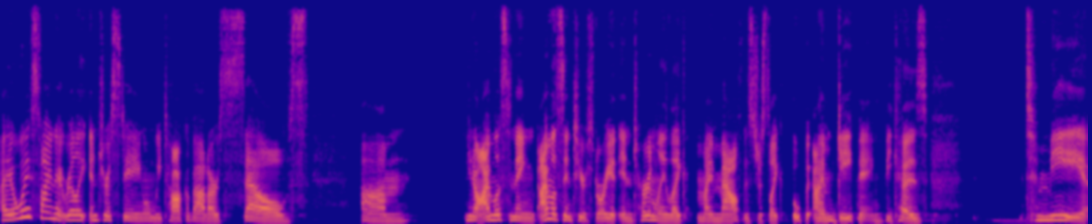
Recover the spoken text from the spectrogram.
I always find it really interesting when we talk about ourselves. Um, you know, I'm listening, I'm listening to your story and internally, like my mouth is just like open, I'm gaping because to me,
